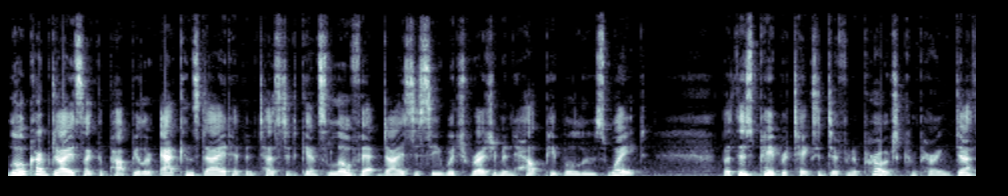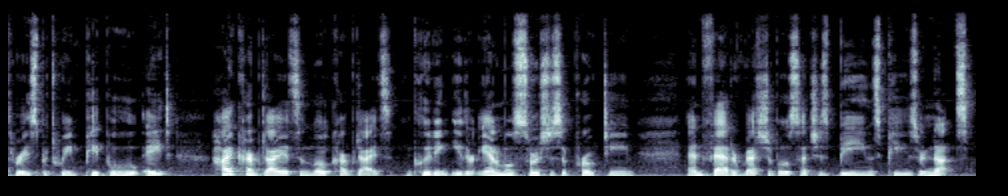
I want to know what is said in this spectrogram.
Low carb diets like the popular Atkins diet have been tested against low fat diets to see which regimen helped people lose weight. But this paper takes a different approach, comparing death rates between people who ate high carb diets and low carb diets, including either animal sources of protein and fat or vegetables such as beans, peas, or nuts.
